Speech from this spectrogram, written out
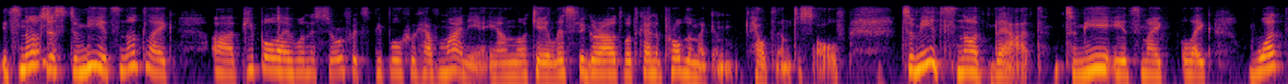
It's not just to me it's not like uh, people i want to serve it's people who have money and okay let's figure out what kind of problem i can help them to solve. To me it's not that. To me it's my like what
